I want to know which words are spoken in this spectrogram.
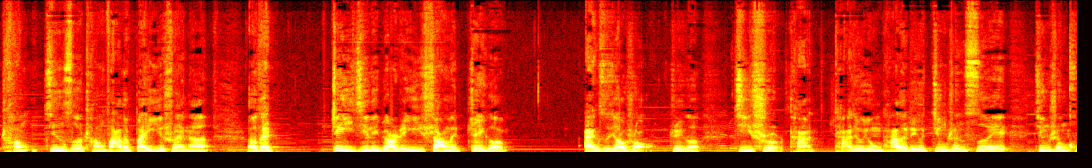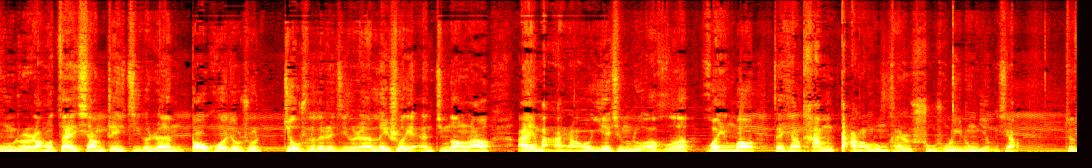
长金色长发的白衣帅男。然后在这一集里边，这一上来这个 X 教授这个记事，他他就用他的这个精神思维、精神控制，然后再向这几个人，包括就是说救出来的这几个人，镭射眼、金刚狼。艾玛，然后夜行者和幻影猫在向他们大脑中开始输出了一种影像，就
